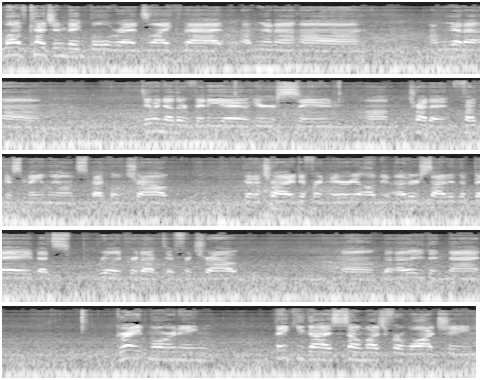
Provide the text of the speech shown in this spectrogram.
Love catching big bull reds like that. I'm gonna uh, I'm gonna um, do another video here soon um, try to focus mainly on speckled trout. To try a different area on the other side of the bay that's really productive for trout. Um, but other than that, great morning. Thank you guys so much for watching.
